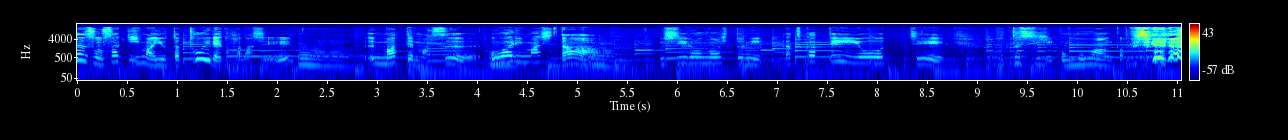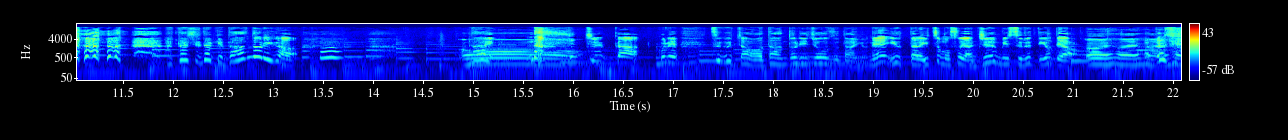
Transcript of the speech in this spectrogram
ただそのさっき今言ったトイレの話うんうん。待ってます。終わりました、うん。後ろの人に「扱っていいよ」って私思わんかもしれない。私だけ段取りがない。あーちゅうか。これつぐちゃんは段取り上手なんよね。言ったらいつもそうやん。準備するって言ってやん。はいはい私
